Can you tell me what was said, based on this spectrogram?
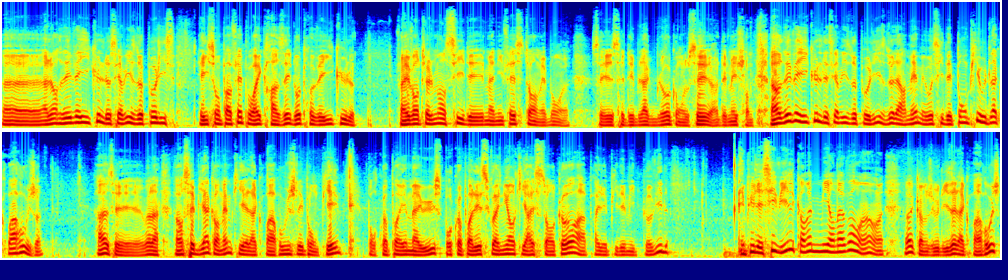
Euh, alors des véhicules de service de police, et ils sont pas faits pour écraser d'autres véhicules. Enfin, éventuellement, si, des manifestants, mais bon, euh, c'est des black blocs, on le sait, hein, des méchants. Alors, des véhicules des services de police, de l'armée, mais aussi des pompiers ou de la Croix-Rouge. Ah, c'est. Alors c'est bien quand même qu'il y ait la Croix-Rouge, les pompiers. Pourquoi pas Emmaüs Pourquoi pas les soignants qui restent encore après l'épidémie de Covid et puis les civils quand même mis en avant, hein. comme je vous disais, la Croix-Rouge,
